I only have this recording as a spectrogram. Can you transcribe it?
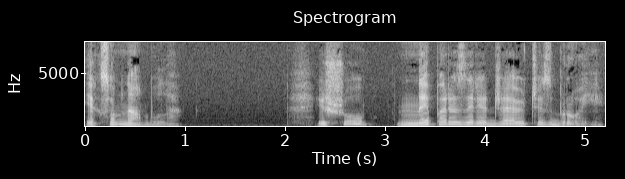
як сомнамбула. Ішов, не перезаряджаючи зброї.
